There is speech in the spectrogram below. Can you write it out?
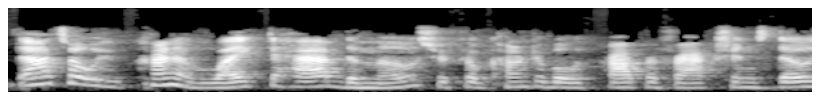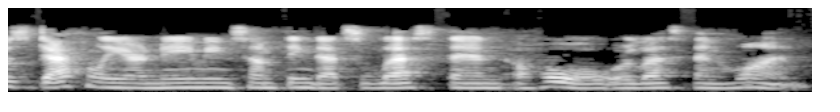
That's what we kind of like to have the most or feel comfortable with proper fractions. Those definitely are naming something that's less than a whole or less than 1.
